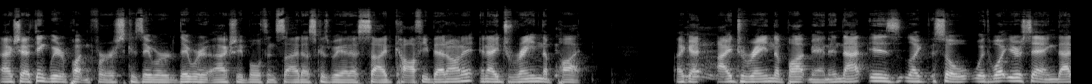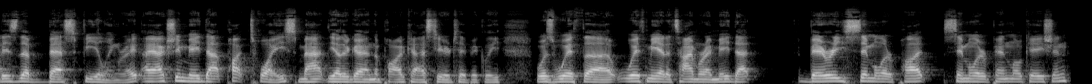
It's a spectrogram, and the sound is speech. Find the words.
actually, I think we were putting first because they were they were actually both inside us because we had a side coffee bet on it. And I drained the putt. Like I, I drained the putt, man, and that is like so. With what you're saying, that is the best feeling, right? I actually made that putt twice. Matt, the other guy on the podcast here, typically was with uh, with me at a time where I made that very similar putt, similar pin location.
